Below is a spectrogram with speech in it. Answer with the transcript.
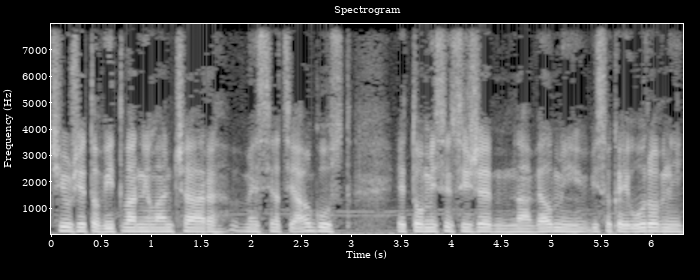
Či už je to výtvarný Lančár v mesiaci august, je to myslím si, že na veľmi vysokej úrovni.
